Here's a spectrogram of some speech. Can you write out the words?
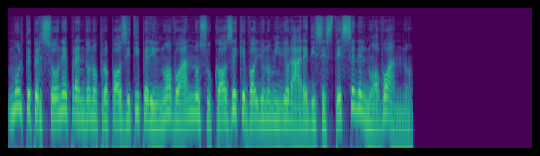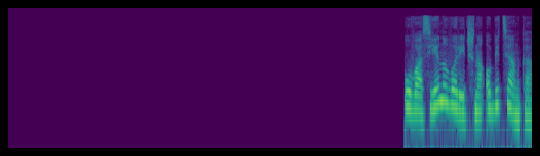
Molte persone prendono propositi per il nuovo anno su cose che vogliono migliorare di se stesse nel nuovo anno. У вас є новорічна обіцянка.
